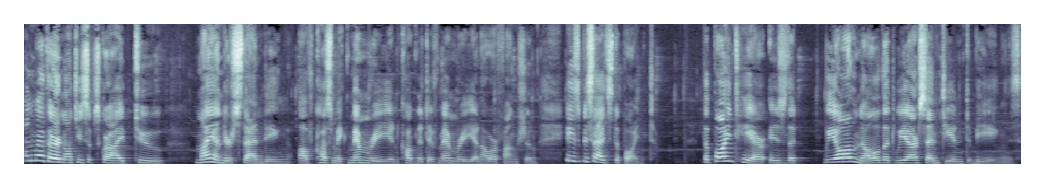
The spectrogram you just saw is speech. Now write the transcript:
And whether or not you subscribe to my understanding of cosmic memory and cognitive memory and our function is besides the point. The point here is that we all know that we are sentient beings,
